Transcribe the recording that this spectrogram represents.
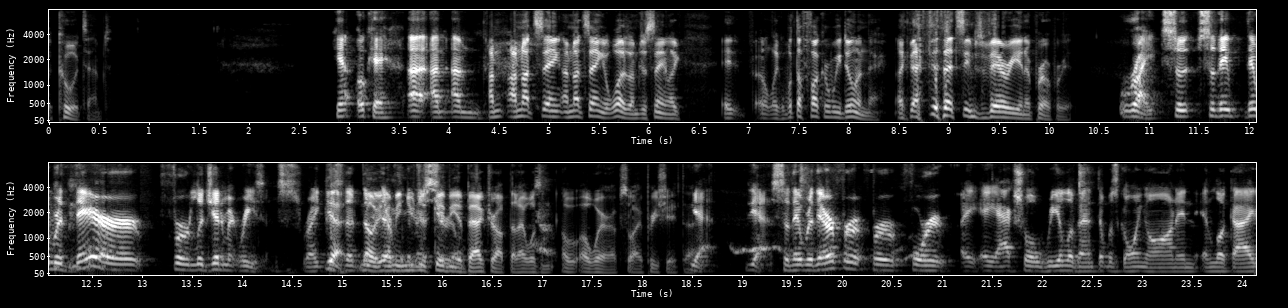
a coup attempt. Yeah. Okay. Uh, I'm, I'm. I'm. I'm not saying. I'm not saying it was. I'm just saying like, it. Like, what the fuck are we doing there? Like that. That seems very inappropriate. Right. So. So they they were there for legitimate reasons, right? Yeah. The, no. I mean, you just gave me a backdrop that I wasn't aware of, so I appreciate that. Yeah yeah so they were there for for for a, a, actual real event that was going on and and look i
